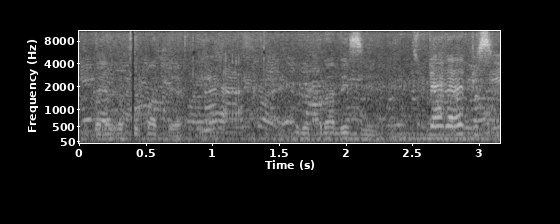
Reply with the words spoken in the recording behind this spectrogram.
Lebaran ketupat ya? Iya. Sudah tradisi. Sudah tradisi.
